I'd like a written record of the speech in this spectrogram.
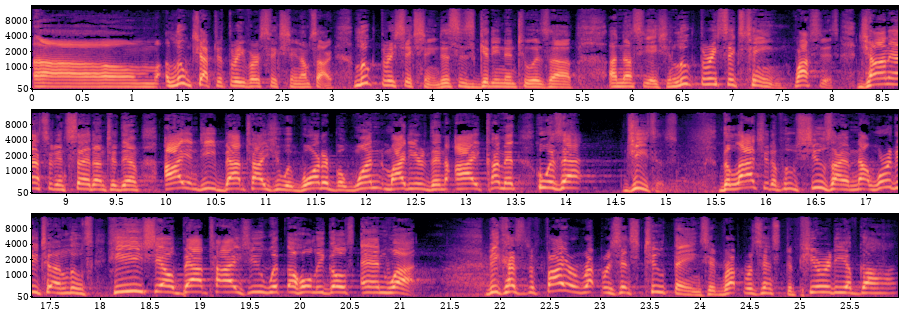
Um, Luke chapter 3 verse 16. I'm sorry. Luke 3:16. This is getting into his uh, enunciation. Luke 3:16. Watch this. John answered and said unto them, I indeed baptize you with water, but one mightier than I cometh. Who is that? Jesus the latchet of whose shoes I am not worthy to unloose, he shall baptize you with the Holy Ghost and what? Because the fire represents two things. It represents the purity of God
